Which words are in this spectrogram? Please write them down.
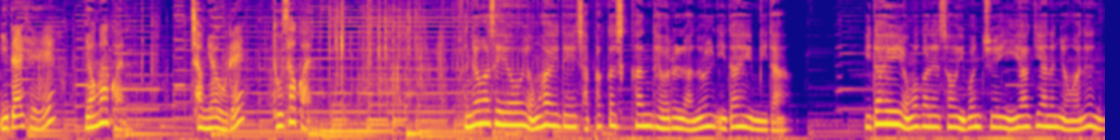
이다혜의 영화관, 정여울의 도서관. 안녕하세요. 영화에 대해 잡학다식한 대화를 나눌 이다혜입니다. 이다혜의 영화관에서 이번 주에 이야기하는 영화는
